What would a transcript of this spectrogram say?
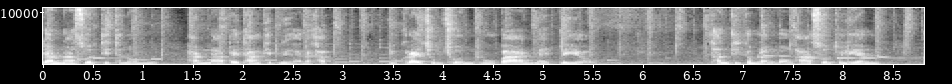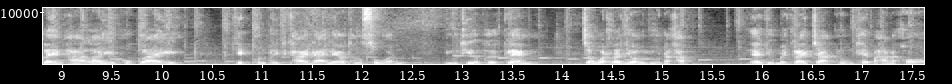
ด้านหน้าสวนติดถนนหันหน้าไปทางทิศเหนือนะครับ อยู่ใกล้ชุมชน หมู่บ้านไม่เปลี่ยว ท่านที่กำลังมองหาสวนทุเรียน แปลง 5 ไร่ 6 ไร่ เก็บผลผลิตขายได้แล้วทั้งสวน อยู่ที่อำเภอแกลงจังหวัดระยองอยู่นะครับ และอยู่ไม่ไกลจากกรุงเทพมหานคร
